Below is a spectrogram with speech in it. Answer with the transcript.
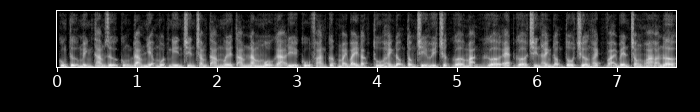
cùng tự mình tham dự cũng đảm nhiệm 1988 năm mổ gã đi cụ phản cướp máy bay đặc thù hành động tổng chỉ huy trước g mạn gsg 9 hành động tổ trưởng hách vải bên trong hoa hoàn nở.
